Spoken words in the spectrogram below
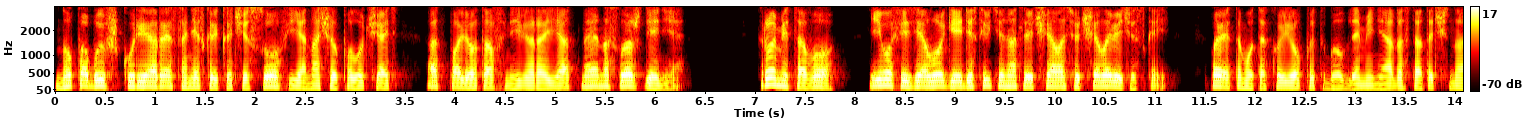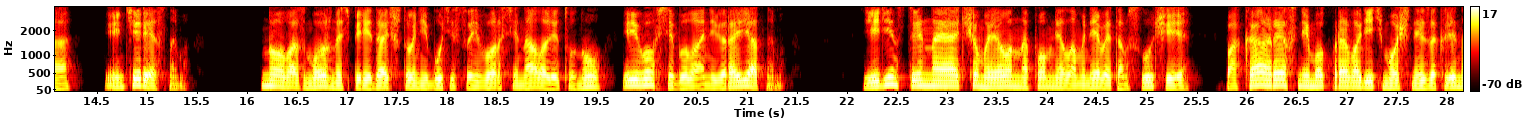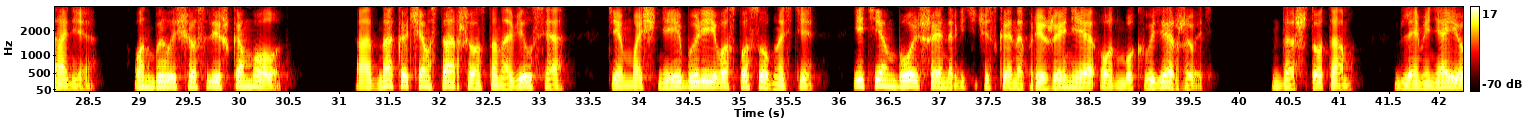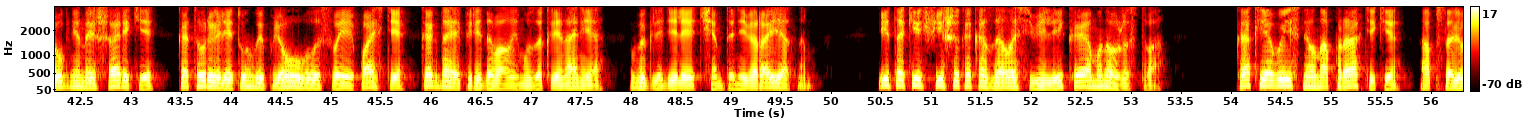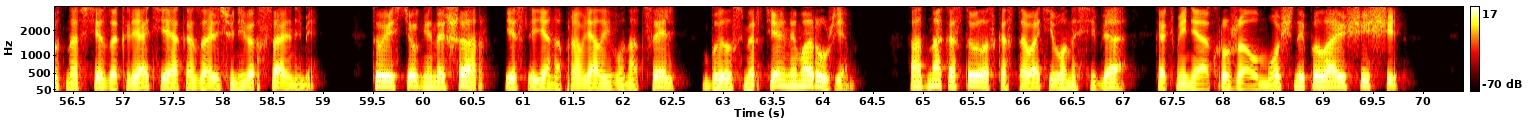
Но побыв в шкуре Ареса несколько часов, я начал получать от полетов невероятное наслаждение. Кроме того, его физиология действительно отличалась от человеческой, поэтому такой опыт был для меня достаточно интересным. Но возможность передать что-нибудь из своего арсенала летуну и вовсе была невероятным. Единственное, о чем Эон напомнила мне в этом случае, пока Рекс не мог проводить мощные заклинания. Он был еще слишком молод. Однако, чем старше он становился, тем мощнее были его способности, и тем большее энергетическое напряжение он мог выдерживать. Да что там, для меня и огненные шарики, которые летун выплевывал из своей пасти, когда я передавал ему заклинания, выглядели чем-то невероятным. И таких фишек оказалось великое множество. Как я выяснил на практике, абсолютно все заклятия оказались универсальными. То есть огненный шар, если я направлял его на цель, был смертельным оружием. Однако стоило скостовать его на себя, как меня окружал мощный пылающий щит.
